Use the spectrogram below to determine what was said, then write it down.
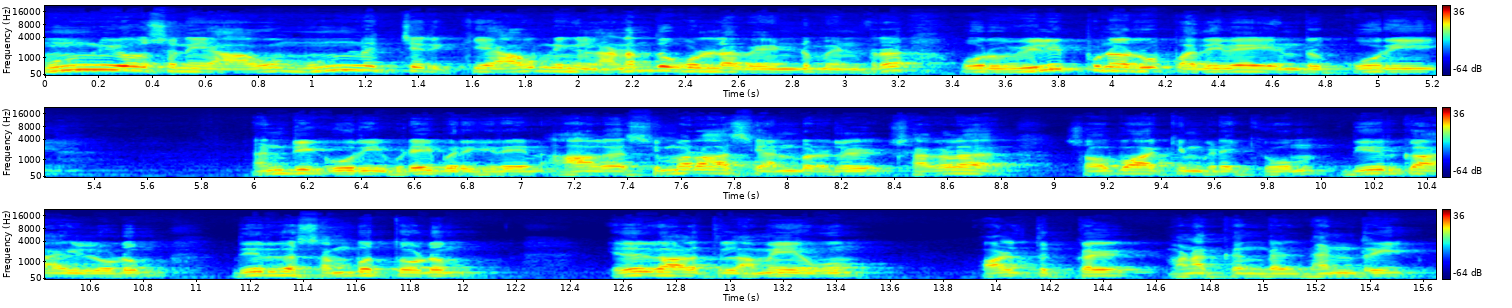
முன் யோசனையாகவும் முன்னெச்சரிக்கையாகவும் நீங்கள் நடந்து கொள்ள வேண்டும் என்ற ஒரு விழிப்புணர்வு பதிவே என்று கூறி நன்றி கூறி விடைபெறுகிறேன். ஆக சிம்மராசி அன்பர்கள் சகல சௌபாக்கியம் கிடைக்கவும் தீர்க்க ஆயுளோடும் தீர்க்க சம்பத்தோடும் எதிர்காலத்தில் அமையவும் வாழ்த்துக்கள் வணக்கங்கள். நன்றி.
